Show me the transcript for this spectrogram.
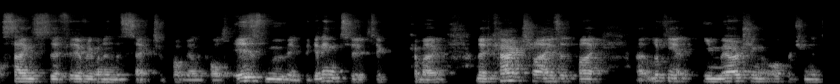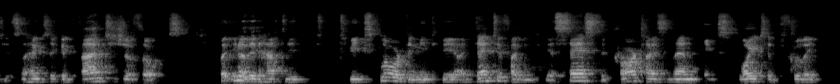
what sounds as if everyone in the sector, probably on the call, is moving, beginning to, to come out. And I'd characterize it by uh, looking at emerging opportunities and how to take advantage of those. But you know, they'd have to, to be explored, they need to be identified, they need to be assessed, they prioritized, and then exploited fully.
